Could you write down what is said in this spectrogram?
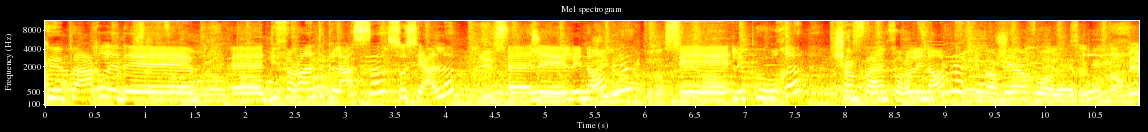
qui parle des euh, différentes classes sociales, Euh, les, les nobles et les pauvres. Champagne pour les nobles et Barbère pour les pauvres. Mais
